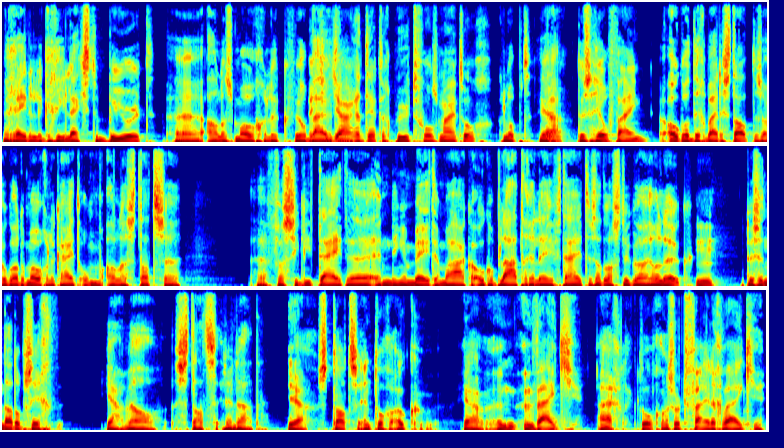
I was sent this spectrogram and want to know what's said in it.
redelijk relaxte buurt. Uh, alles mogelijk, veel Beetje buiten. jaren 30 buurt volgens mij, toch? Klopt, ja. ja. Dus heel fijn. Ook wel dicht bij de stad. Dus ook wel de mogelijkheid om alle stadse uh, faciliteiten en dingen mee te maken. Ook op latere leeftijd. Dus dat was natuurlijk wel heel leuk. Mm. Dus in dat opzicht, ja, wel stads inderdaad. Ja, stads en toch ook ja, een, een wijkje eigenlijk, toch? Een soort veilig wijkje.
